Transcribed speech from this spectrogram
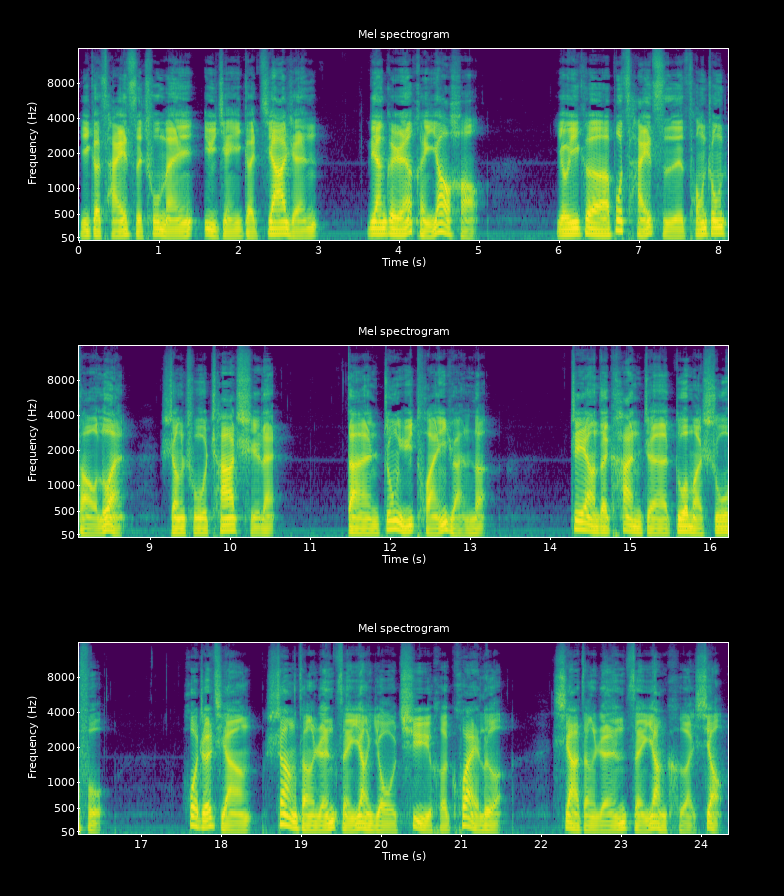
一个才子出门遇见一个佳人。两个人很要好，有一个不才子从中捣乱，生出差池来，但终于团圆了。这样的看着多么舒服！或者讲上等人怎样有趣和快乐，下等人怎样可笑。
